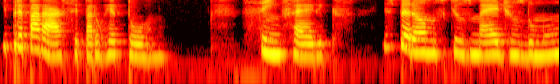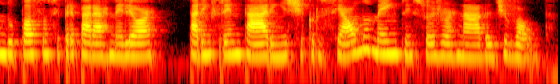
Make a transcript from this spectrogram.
e preparar-se para o retorno. Sim, Félix, esperamos que os médiums do mundo possam se preparar melhor para enfrentarem este crucial momento em sua jornada de volta.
